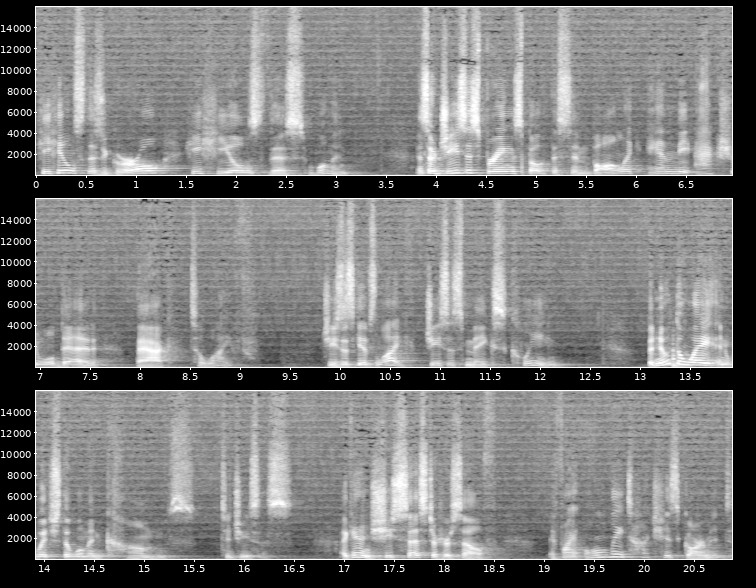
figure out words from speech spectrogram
He heals this girl, he heals this woman. And so Jesus brings both the symbolic and the actual dead back to life. Jesus gives life, Jesus makes clean. But note the way in which the woman comes to Jesus. Again, she says to herself, If I only touch his garment,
